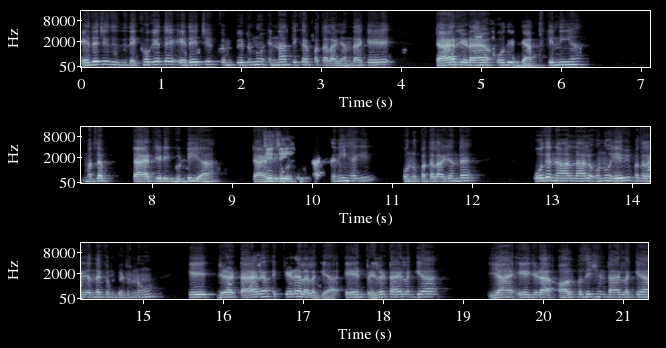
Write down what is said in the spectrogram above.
ਇਹਦੇ 'ਚ ਤੁਸੀਂ ਦੇਖੋਗੇ ਤੇ ਇਹਦੇ 'ਚ ਕੰਪਿਊਟਰ ਨੂੰ ਇੰਨਾ ਤਿੱਕਰ ਪਤਾ ਲੱਗ ਜਾਂਦਾ ਹੈ ਕਿ ਟਾਇਰ ਜਿਹੜਾ ਹੈ ਉਹਦੀ ਡੈਪਥ ਕਿੰਨੀ ਆ? ਮਤਲਬ ਟਾਇਰ ਜਿਹੜੀ ਗੁੱਡੀ ਆ ਟਾਇਰ ਦੀ। ਗੁੱਡੀ ਘੱਟ ਨਹੀਂ ਹੈਗੀ ਉਹਨੂੰ ਪਤਾ ਲੱਗ ਜਾਂਦਾ ਹੈ। ਉਹਦੇ ਨਾਲ ਨਾਲ ਉਹਨੂੰ ਇਹ ਵੀ ਪਤਾ ਲੱਗ ਜਾਂਦਾ ਕੰਪਿਊਟਰ ਨੂੰ ਕਿ ਜਿਹੜਾ ਟਾਇਰ ਕਿਹੜਾ ਵਾਲਾ ਲੱਗਿਆ? ਇਹ ਟ੍ਰੇਲਰ ਟਾਇਰ ਲੱਗਿਆ ਜਾਂ ਇਹ ਜਿਹੜਾ ਆਲ ਪੋਜੀਸ਼ਨ ਟਾਇਰ ਲੱਗਿਆ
